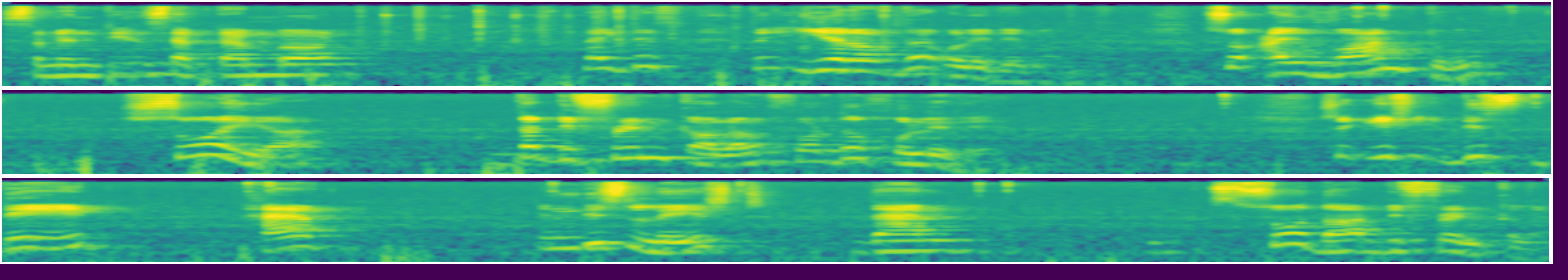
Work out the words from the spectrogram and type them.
17 September like this the year of the holiday month so I want to show here the different column for the holiday so if this date have in this list then show the different color.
